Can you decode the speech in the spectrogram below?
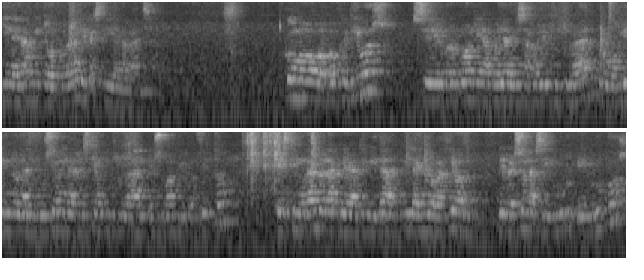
y en el ámbito rural de Castilla-La Mancha. Como objetivos se propone apoyar el desarrollo cultural, promoviendo la difusión y la gestión cultural en su amplio concepto, estimulando la creatividad y la innovación de personas y grupos,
